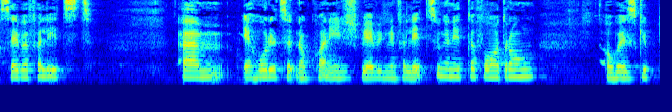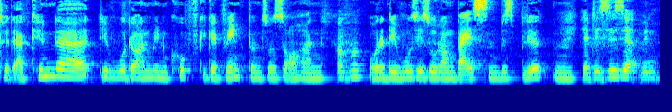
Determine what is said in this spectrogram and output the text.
selber verletzt. Ähm, er hat jetzt halt noch keine schwerwiegenden Verletzungen nicht davon dran, aber es gibt halt auch Kinder, die wo dann mit dem Kopf gegen die Wand und so Sachen, oder die, wo sie so lange beißen bis blüten. Ja, das ist ja, wenn,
